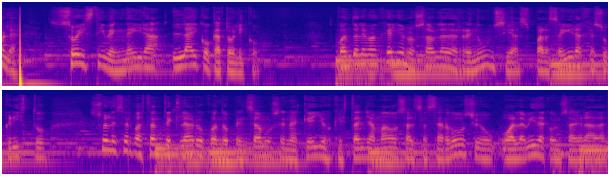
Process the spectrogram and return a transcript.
Hola, soy Steven Neira, laico católico. Cuando el Evangelio nos habla de renuncias para seguir a Jesucristo, suele ser bastante claro cuando pensamos en aquellos que están llamados al sacerdocio o a la vida consagrada,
